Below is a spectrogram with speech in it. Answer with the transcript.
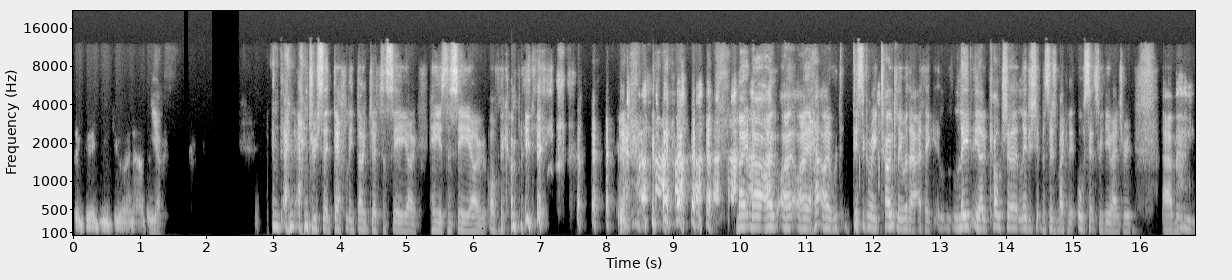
the good you do in others? Yeah and, and, Andrew said, definitely don't judge the CEO. He is the CEO of the company. Mate, no, I, I, I, I, would disagree totally with that. I think lead, you know, culture, leadership, decision making, it all sits with you, Andrew. Um,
